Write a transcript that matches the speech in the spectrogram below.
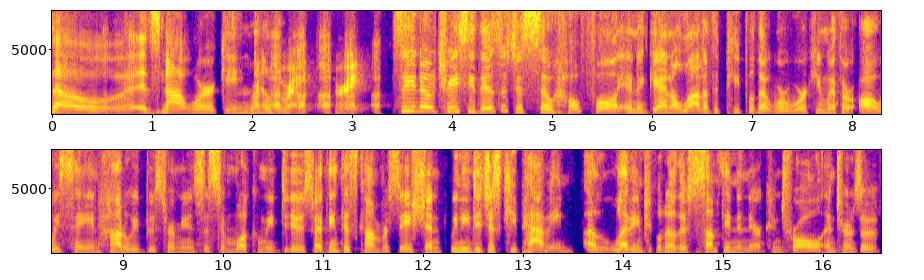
So it's not working really. Right, right. So, you know, Tracy, this is just so helpful. And again, a lot of the people that we're working with are always saying, How do we boost our immune system? What can we do? So I think this conversation we need to just keep having, uh, letting people know there's something in their control in terms of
